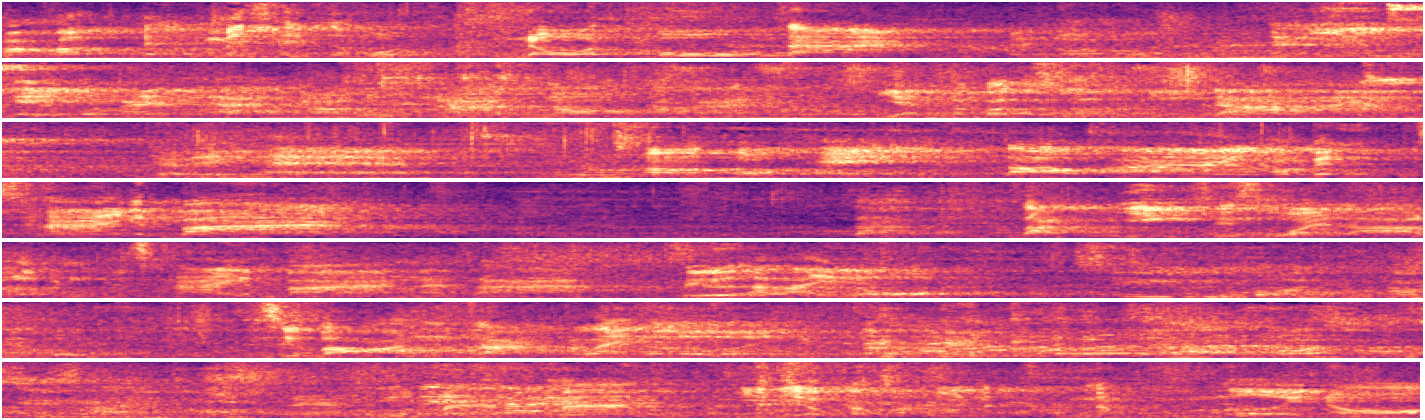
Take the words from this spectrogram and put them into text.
อ๋อแต่ไม่ใช่สมุดโน้ตบุ๊กจ้าเป็นโน้ตบุ๊กอันนี้ยูเก๋กว่า iPad เนาะลูกนะน้องสามารถเขียนแล้วก็ขีดทิ้งได้ อย่าได้แคร์อ๋อโอเคต่อไปเอาเป็นผู้ชายกันบ้างจากจากผู้หญิงสวยๆแล้วเราเป็นผู้ชายกันบ้างนะจ๊ะชื่ออะไรโลก ชื่อบอลครับผมชื่อบอลจากอะไรเอ่ยจากราชาศีสายครับนี่มามาที่เดียวกับที่คุณน้ำพึ่งเลยเนาะ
